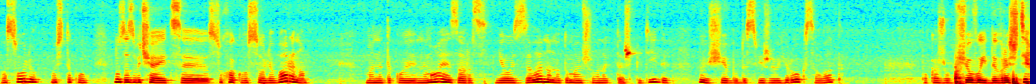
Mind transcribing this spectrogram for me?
квасолю. Ось таку. Ну, зазвичай це суха квасоля варена. У мене такої немає зараз. Є ось зелена, але думаю, що вона теж підійде. Ну і ще буде свіжий огірок, салат. Покажу, що вийде врешті.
